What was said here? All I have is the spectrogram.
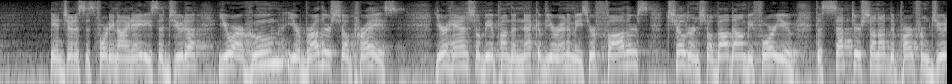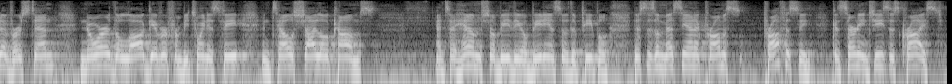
in Genesis 49:8 he said Judah you are whom your brothers shall praise your hand shall be upon the neck of your enemies. Your father's children shall bow down before you. The scepter shall not depart from Judah, verse 10, nor the lawgiver from between his feet until Shiloh comes. And to him shall be the obedience of the people. This is a messianic promise, prophecy concerning Jesus Christ.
